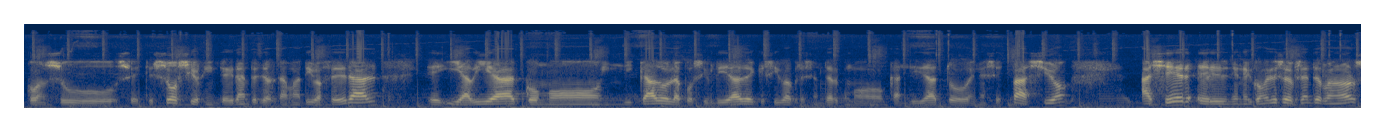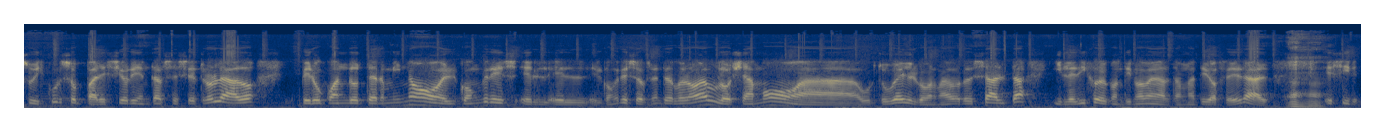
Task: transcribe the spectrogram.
con sus este, socios integrantes de Alternativa Federal, eh, y había como indicado la posibilidad de que se iba a presentar como candidato en ese espacio. Ayer en el Congreso de Frente Renovador su discurso pareció orientarse hacia otro lado, pero cuando terminó el Congreso, el, Congreso de Frente Renovador lo llamó a Urtubey, el gobernador de Salta, y le dijo que continuaba en Alternativa Federal. Es decir,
